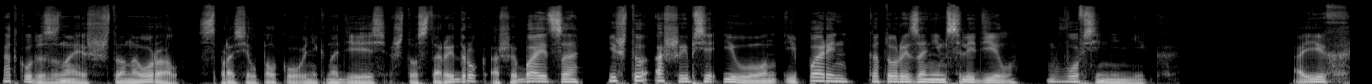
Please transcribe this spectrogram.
«Откуда знаешь, что на Урал?» — спросил полковник, надеясь, что старый друг ошибается и что ошибся и он, и парень, который за ним следил, вовсе не Ник. «А их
